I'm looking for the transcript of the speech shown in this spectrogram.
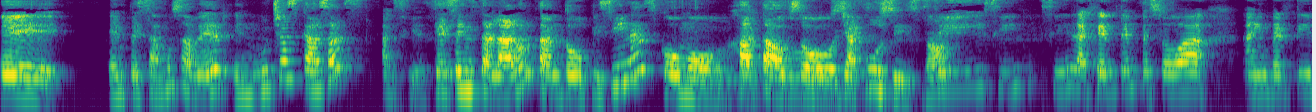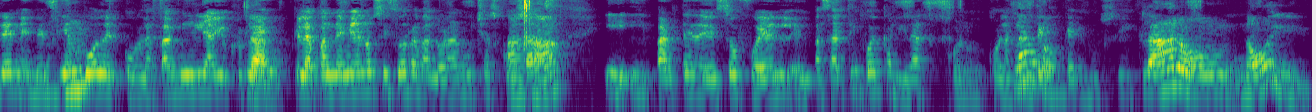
eh, empezamos a ver en muchas casas Así es. Que se instalaron tanto piscinas como hot tubs o jacuzzis, ¿no? Sí, sí, sí. La gente empezó a, a invertir en, en el tiempo de, con la familia. Yo creo que, que, la pandemia nos hizo revalorar muchas cosas. Y, y, parte de eso fue el, el pasar tiempo de calidad con, con la gente que queremos. Sí. Claro, ¿no? Y,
